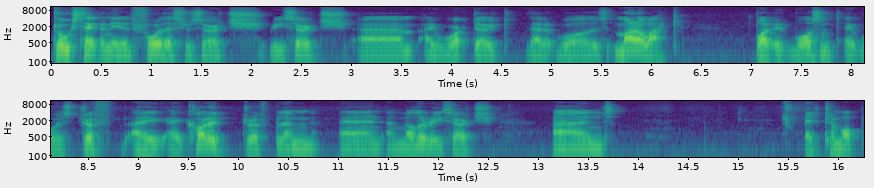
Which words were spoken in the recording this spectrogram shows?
ghost type I needed for this research research um, I worked out that it was Marowak, but it wasn't. It was drift. I, I caught a Drifblim in another research, and it came up.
